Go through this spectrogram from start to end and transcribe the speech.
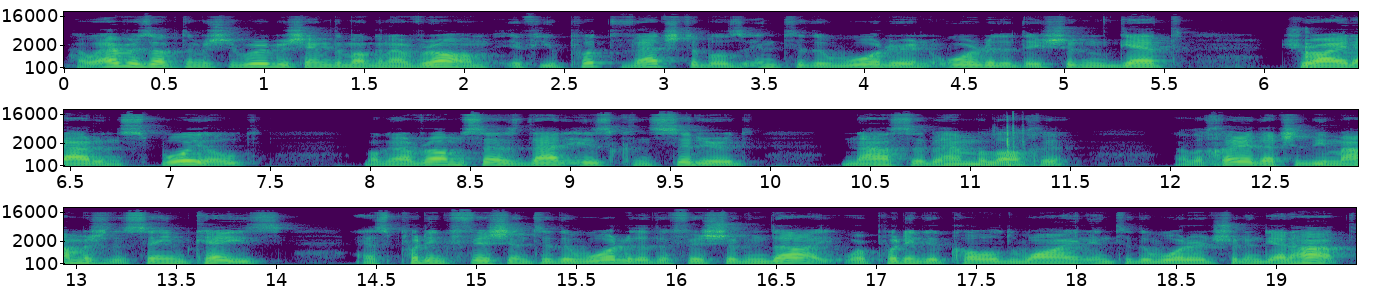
However, Zakta Mishabur B'Shem Magen Avram, if you put vegetables into the water in order that they shouldn't get dried out and spoiled, Magen Avram says that is considered Nasa B'Hem. Now, the that should be mamish the same case as putting fish into the water that the fish shouldn't die, or putting a cold wine into the water it shouldn't get hot.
